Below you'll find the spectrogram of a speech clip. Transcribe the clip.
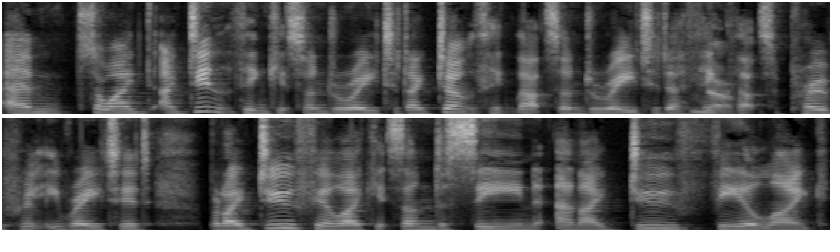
Um, so I I didn't think it's underrated. I don't think that's underrated. I think No. that's appropriately rated, but I do feel like it's underseen, and I do feel like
